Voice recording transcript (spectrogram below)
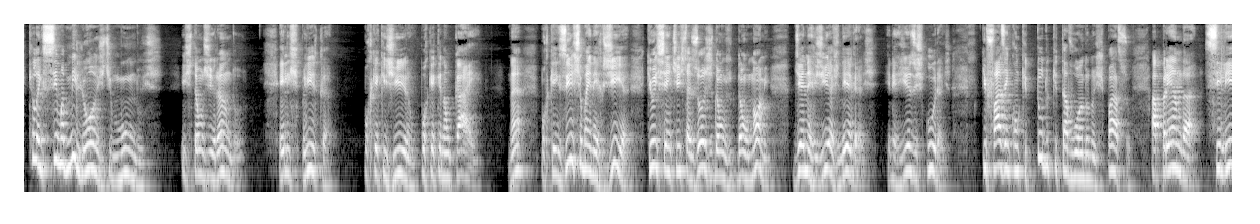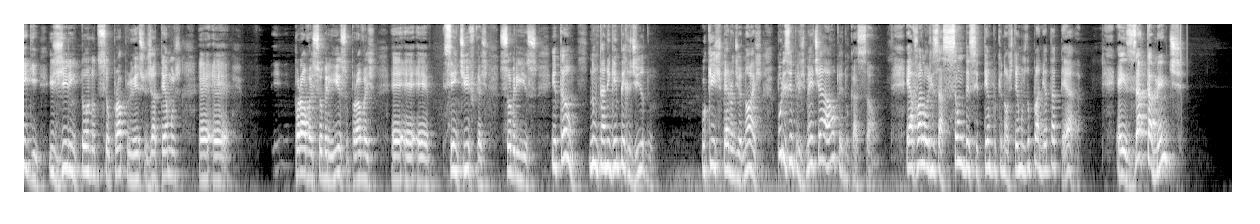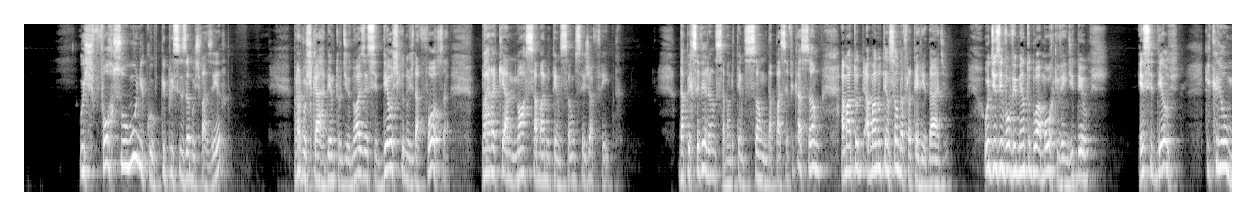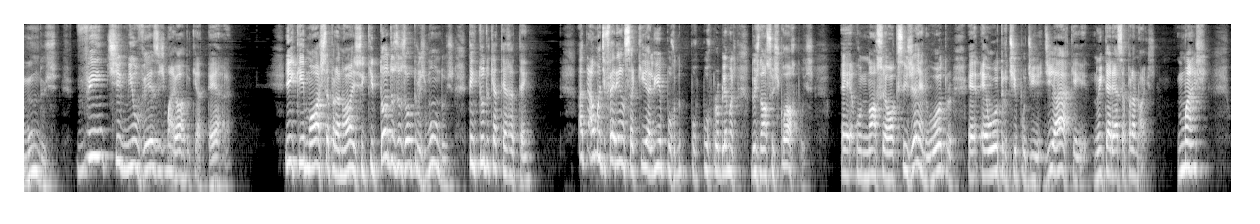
que lá em cima milhões de mundos estão girando. Ele explica por que, que giram, por que, que não caem, né? Porque existe uma energia que os cientistas hoje dão, dão o nome de energias negras, energias escuras, que fazem com que tudo que está voando no espaço aprenda, se ligue e gire em torno do seu próprio eixo. Já temos é, é, provas sobre isso, provas é, é, é científicas sobre isso. Então, não está ninguém perdido. O que esperam de nós, pura e simplesmente, é a autoeducação. É a valorização desse tempo que nós temos no planeta Terra. É exatamente o esforço único que precisamos fazer para buscar dentro de nós esse Deus que nos dá força para que a nossa manutenção seja feita. Da perseverança, a manutenção da pacificação, a manutenção da fraternidade, o desenvolvimento do amor que vem de Deus. Esse Deus que criou mundos 20 mil vezes maior do que a Terra e que mostra para nós que todos os outros mundos têm tudo que a Terra tem. Há uma diferença aqui e ali por, por, por problemas dos nossos corpos. É, o nosso é oxigênio, o outro é, é outro tipo de, de ar que não interessa para nós. Mas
